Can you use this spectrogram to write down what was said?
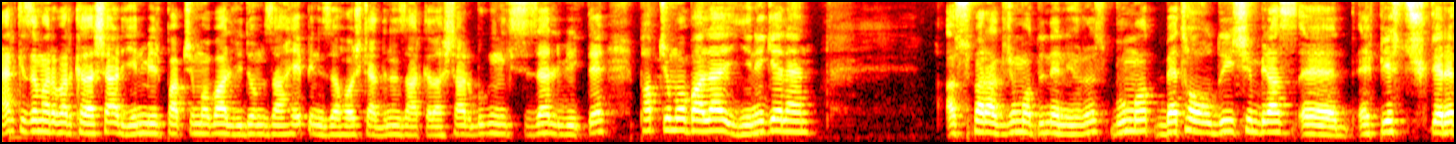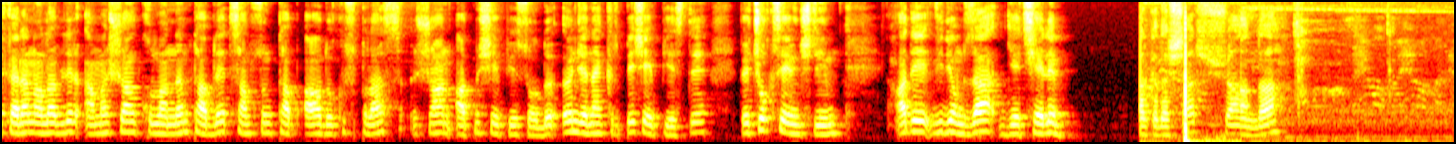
Herkese merhaba arkadaşlar. Yeni bir PUBG Mobile videomuza hepinize hoş geldiniz arkadaşlar. Bugün sizlerle birlikte PUBG Mobile'a yeni gelen Süper Akıcı modu deniyoruz. Bu mod beta olduğu için biraz e, FPS düşükleri falan olabilir ama şu an kullandığım tablet Samsung Tab A9 Plus şu an 60 FPS oldu. Önceden 45 FPS'ti ve çok sevinçliyim. Hadi videomuza geçelim. Arkadaşlar şu anda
